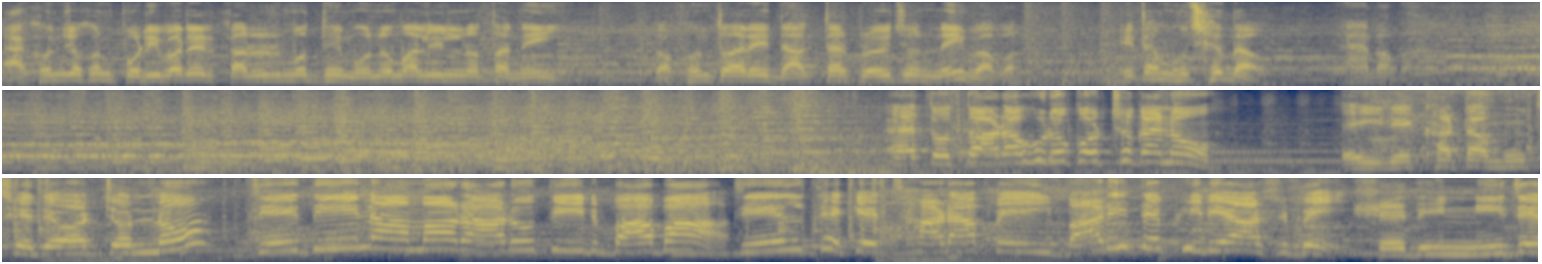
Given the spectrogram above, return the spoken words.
এখন যখন পরিবারের কারুর মধ্যে মনোমালিন্যতা নেই তখন তো আর এই দাগটার প্রয়োজন নেই বাবা। এটা মুছে দাও। হ্যাঁ বাবা। এত তাড়াহুড়ো করছ কেন? এই রেখাটা মুছে দেওয়ার জন্য যেদিন আমার আরতির বাবা জেল থেকে ছাড়া পেয়ে বাড়িতে ফিরে আসবে, সেদিন নিজে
